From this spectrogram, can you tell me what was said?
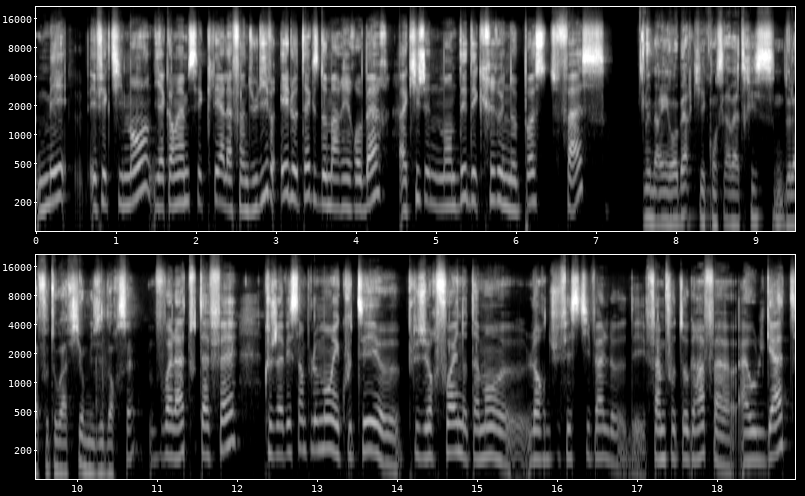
mais effectivement, il y a quand même ces clés à la fin du livre et le texte de Marie Robert, à qui j'ai demandé d'écrire une post-face Marie Robert qui est conservatrice de la photographie au musée d'Orsay. Voilà, tout à fait, que j'avais simplement écouté euh, plusieurs fois, et notamment euh, lors du festival euh, des femmes photographes à, à Oulgat.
